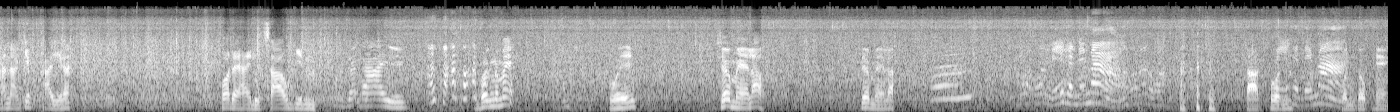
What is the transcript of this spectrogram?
อันน่ะเก็บไข่นะพอได้ให้ลูกสาวกินจะง่ายอีกเบิ่งนะแม่โอ้ยเชื่อแม่แล้วเชื่อแม่แล้ว นี่เห็นได้มาตากฝนเห็นได้มา ฝนตกแห้ง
